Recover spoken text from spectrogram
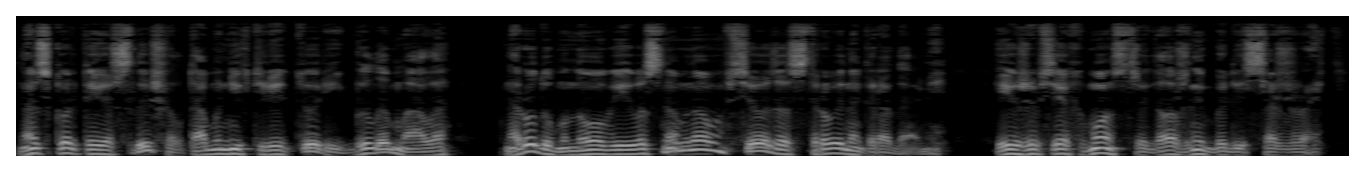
Насколько я слышал, там у них территорий было мало, народу много, и в основном все застроено городами. Их же всех монстры должны были сожрать.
